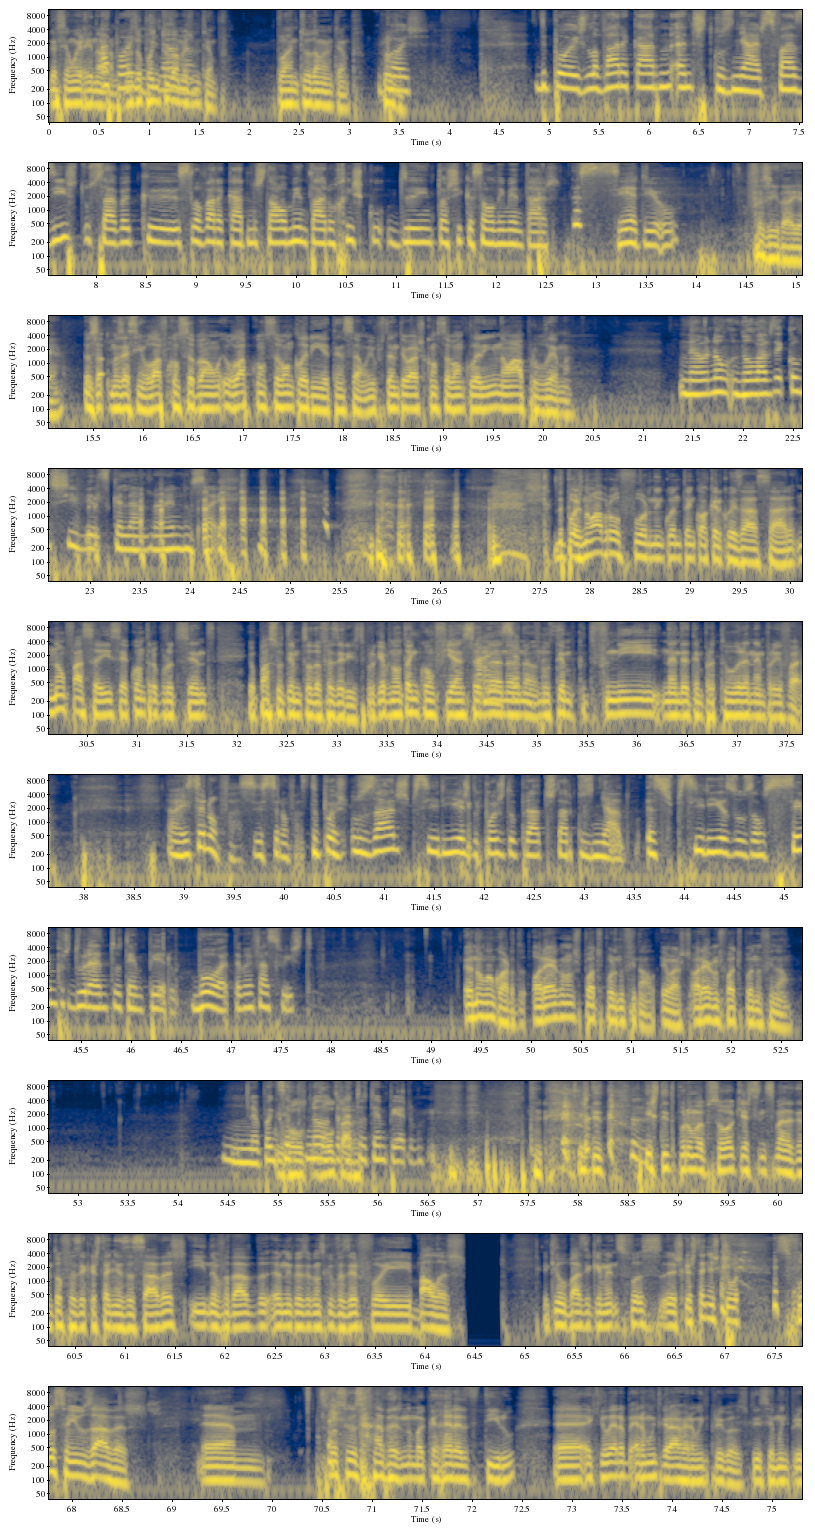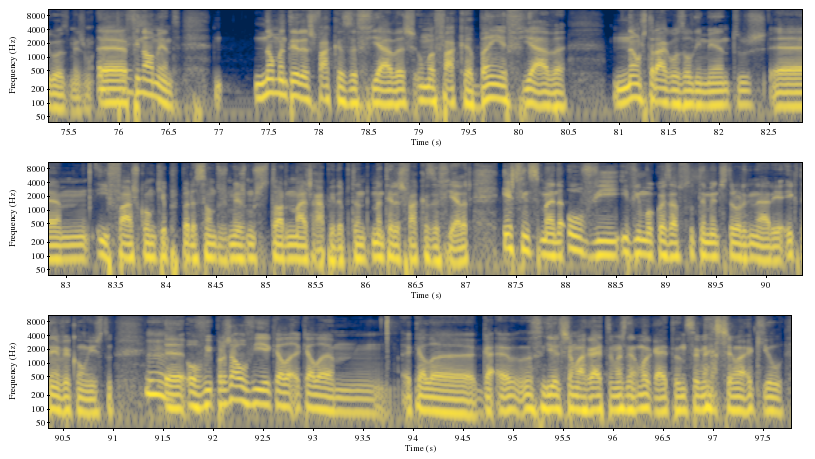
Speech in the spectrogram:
Deve ser um erro enorme, Ah, pois, mas eu ponho tudo não, ao não. mesmo tempo. Ponho tudo ao mesmo tempo. Tudo. Pois. Depois, lavar a carne antes de cozinhar. Se faz isto, saiba que se lavar a carne está a aumentar o risco de intoxicação alimentar. A sério? Fazia ideia. Mas, mas é assim, eu lavo com sabão, eu lavo com sabão clarinho, atenção. E portanto eu acho que com sabão clarinho não há problema. Não, não, não laves é com lexívia, se calhar, não é? Não sei. Depois, não abra o forno enquanto tem qualquer coisa a assar. Não faça isso, é contraproducente. Eu passo o tempo todo a fazer isto, porque eu não tenho confiança na- isso na- eu não no, tempo que defini, nem da temperatura, nem por aí fora. Ah, isso eu não faço, isso eu não faço. Depois, usar especiarias depois do prato estar cozinhado. As especiarias usam-se sempre durante o tempero. Boa, também faço isto. Eu não concordo. Orégãos podes pôr no final, eu acho. Orégãos podes pôr no final. Hum, Eu ponho Vou- sempre no, voltar. durante o tempero. Isto dito, isto dito por uma pessoa que este fim de semana tentou fazer castanhas assadas e, na verdade, a única coisa que conseguiu fazer foi balas. Aquilo basicamente, se fosse, as castanhas que eu, se fossem usadas. ehm, se fossem usadas numa carreira de tiro, eh, aquilo era, era muito grave, era muito perigoso. Podia ser muito perigoso mesmo. Eh, pois. finalmente, não manter as facas afiadas, uma faca bem afiada não estraga os alimentos ehm, e faz com que a preparação dos mesmos se torne mais rápida. Portanto, manter as facas afiadas. Este fim de semana ouvi e vi uma coisa absolutamente extraordinária e que tem a ver com isto. Eh, ouvi, para já ouvi aquela. aquela, hum, aquela ga- ia lhe chamar gaita, mas não é uma gaita, não sei como é que se chama aquilo.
